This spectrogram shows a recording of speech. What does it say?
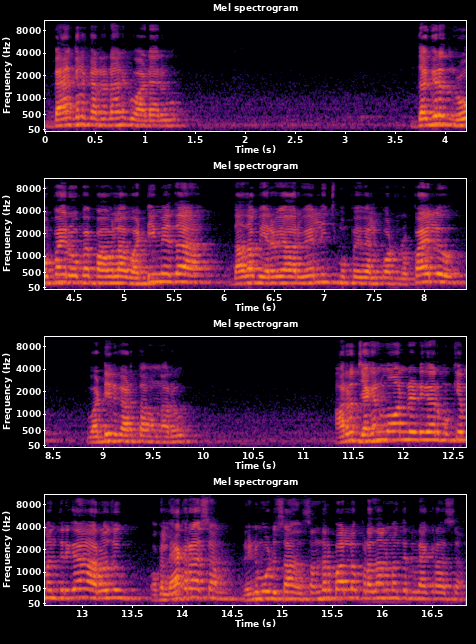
బ్యాంకులు కట్టడానికి వాడారు. దగ్గర రూపాయి రూపాయి పావుల వడ్డీ మీద దాదాపు ఇరవై ఆరు వేల నుంచి ముప్పై వేల కోట్ల రూపాయలు వడ్డీలు కడతా ఉన్నారు. ఆ రోజు జగన్మోహన్ రెడ్డి గారు ముఖ్యమంత్రిగా ఆ రోజు ఒక లేఖ రాశాం. రెండు మూడు సందర్భాల్లో ప్రధానమంత్రి లేఖ రాశాం.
